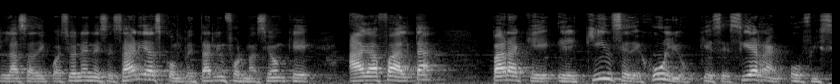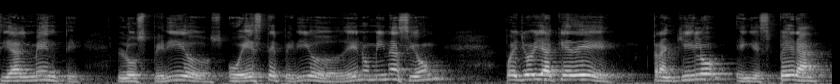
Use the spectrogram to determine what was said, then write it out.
las adecuaciones necesarias, completar la información que haga falta para que el 15 de julio, que se cierran oficialmente los periodos o este periodo de nominación, pues yo ya quede tranquilo en espera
